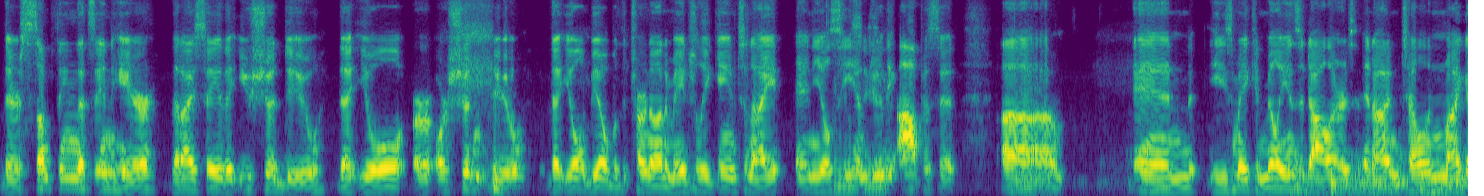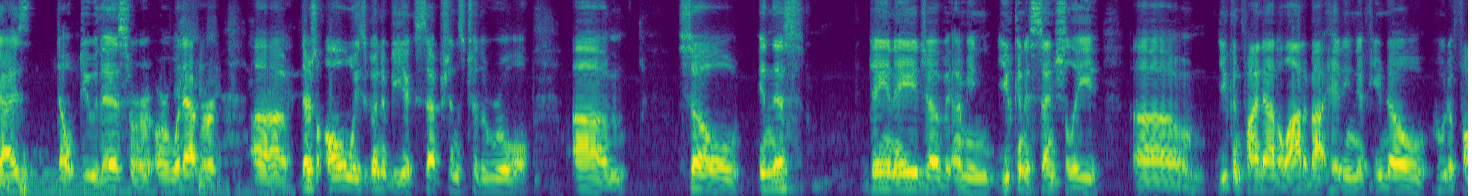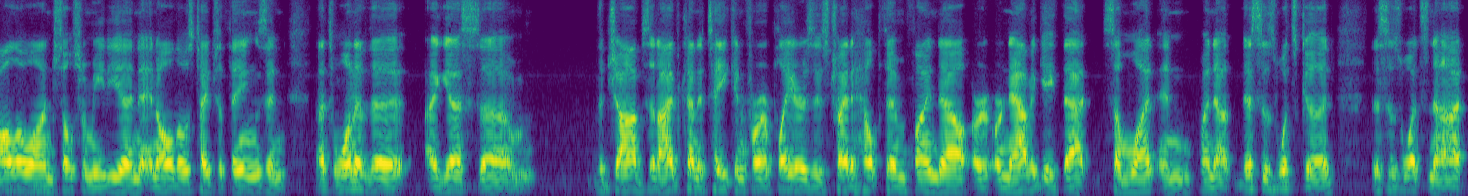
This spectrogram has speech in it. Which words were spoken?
there's something that's in here that I say that you should do that you'll or, or shouldn't do that you'll be able to turn on a major league game tonight and you'll see him do the opposite. Um, and he's making millions of dollars and i'm telling my guys don't do this or, or whatever. Uh, there's always going to be exceptions to the rule. Um, so in this day and age of, I mean, you can essentially um, you can find out a lot about hitting if you know who to follow on social media and, and all those types of things. And that's one of the, I guess, um, the jobs that I've kind of taken for our players is try to help them find out or, or navigate that somewhat and find out this is what's good, this is what's not,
